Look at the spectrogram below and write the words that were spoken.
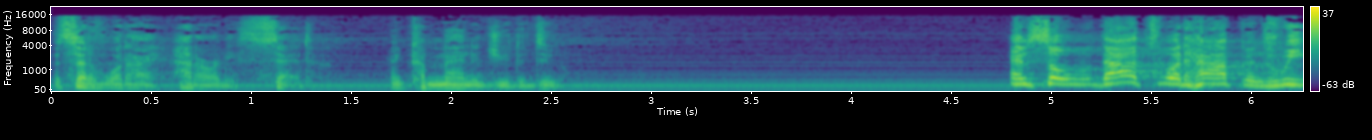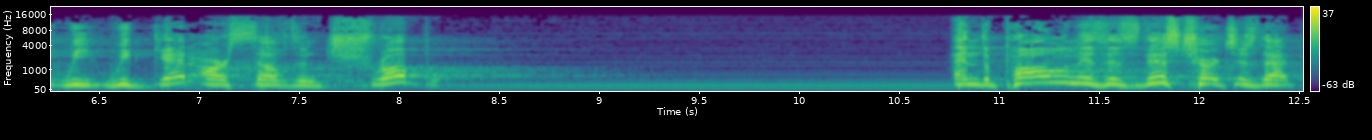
instead of what I had already said and commanded you to do. And so that's what happens. We, we, we get ourselves in trouble and the problem is, is this church is that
